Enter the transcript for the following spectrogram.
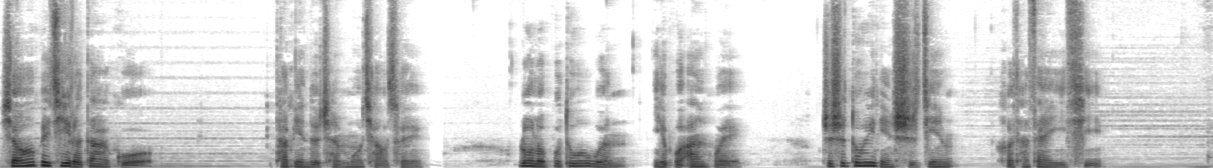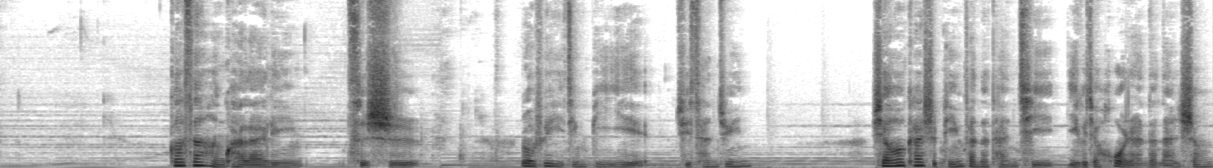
小欧被记了大过，他变得沉默憔悴。洛洛不多问，也不安慰，只是多一点时间和他在一起。高三很快来临，此时若飞已经毕业去参军。小欧开始频繁地谈起一个叫霍然的男生。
